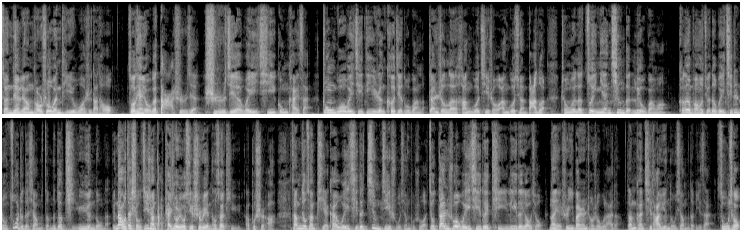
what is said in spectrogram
三天两头说文体，我是大头。昨天有个大事件，世界围棋公开赛，中国围棋第一人柯洁夺冠了，战胜了韩国棋手安国炫八段，成为了最年轻的六冠王。可能有朋友觉得围棋这种坐着的项目怎么能叫体育运动呢？那我在手机上打台球游戏是不是也能算体育啊？不是啊，咱们就算撇开围棋的竞技属性不说，就单说围棋对体力的要求，那也是一般人承受不来的。咱们看其他运动项目的比赛，足球。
